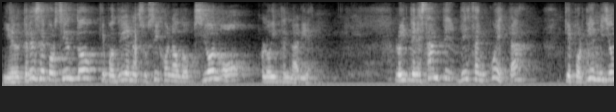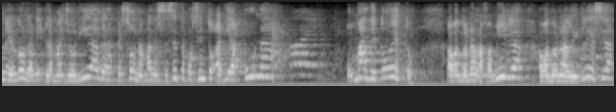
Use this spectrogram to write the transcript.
Y el 13% que pondrían a sus hijos en adopción o lo internarían. Lo interesante de esta encuesta, que por 10 millones de dólares, la mayoría de las personas, más del 60%, haría una o más de todo esto. Abandonar la familia, abandonar la iglesia,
